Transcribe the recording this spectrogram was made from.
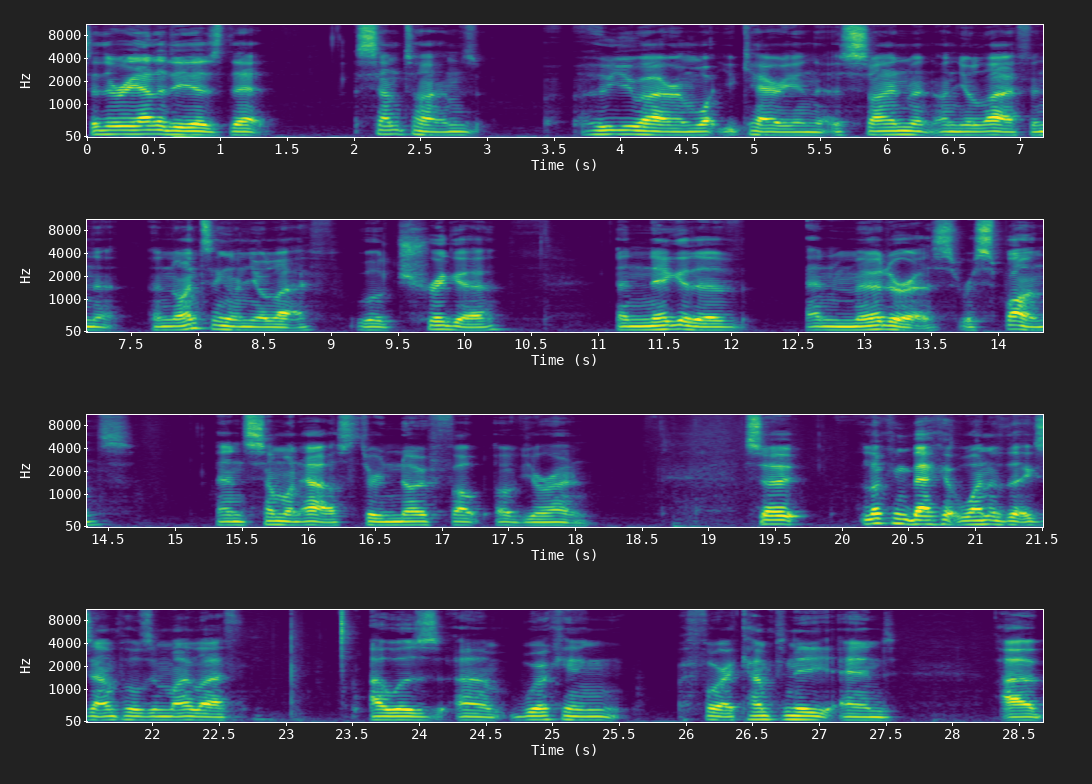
So the reality is that sometimes who you are and what you carry and the assignment on your life and the anointing on your life will trigger a negative and murderous response and someone else through no fault of your own. So, looking back at one of the examples in my life, I was um, working for a company and I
